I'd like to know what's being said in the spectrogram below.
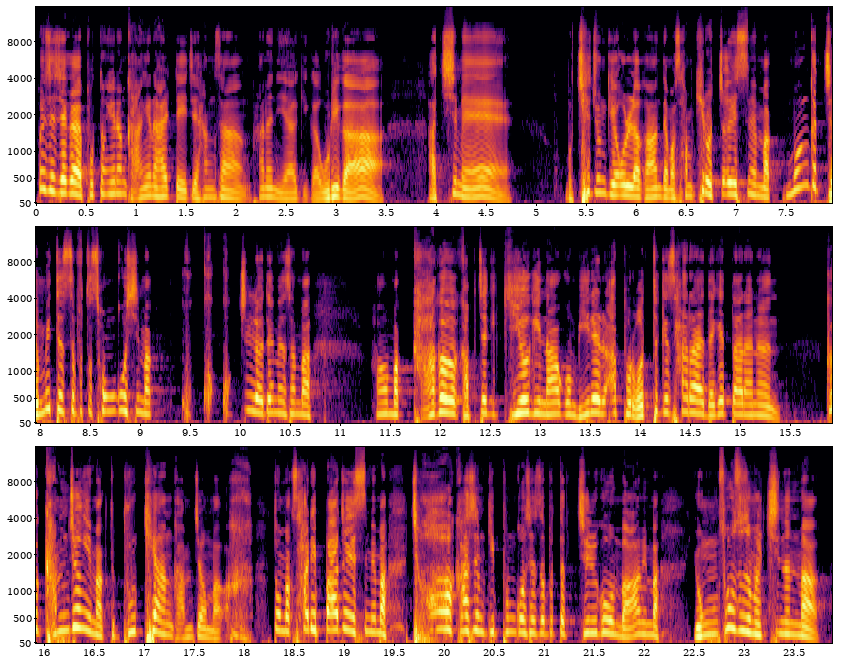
그래서 제가 보통 이런 강의를 할 때 이제 항상 하는 이야기가 우리가 아침에 뭐 체중계 올라가는데 막 3kg 쪄 있으면 막 뭔가 저 밑에서부터 송곳이 막 쿡쿡쿡 찔러대면서 막 아, 막 과거가 갑자기 기억이 나고 미래를 앞으로 어떻게 살아야 되겠다라는 그 감정이 막 불쾌한 감정 막 또막 살이 빠져 있으면 막 저 가슴 깊은 곳에서부터 즐거운 마음이 막 용솟음을 치는 막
